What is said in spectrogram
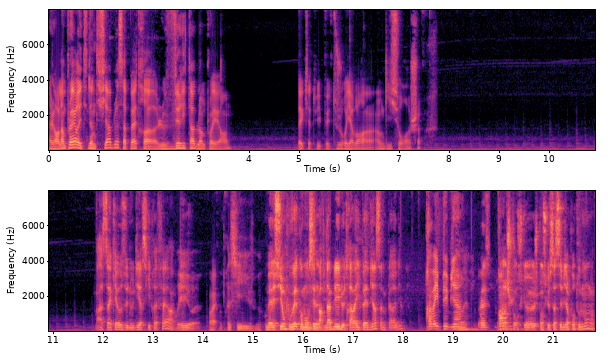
Alors, l'employeur est identifiable, ça peut être euh, le véritable employeur. hein. Vous savez qu'il peut toujours y avoir un anguille sur roche. Bah, c'est à chaos de nous dire ce qu'il préfère. Oui, ouais. Ouais. Après, s'il veut. Mais si on pouvait commencer par tabler le travail paie bien, ça me plairait bien. Travail paie bien. Ouais. Bah, Voilà, je, pense que, je pense que ça c'est bien pour tout le monde.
